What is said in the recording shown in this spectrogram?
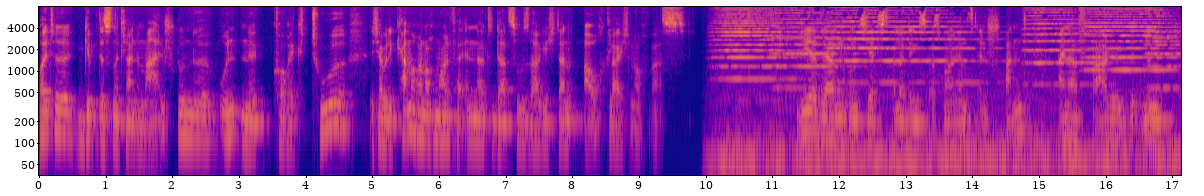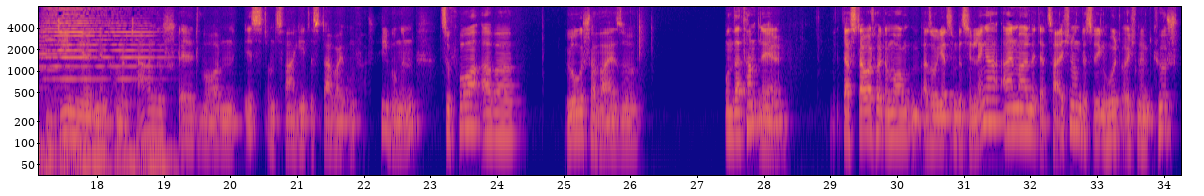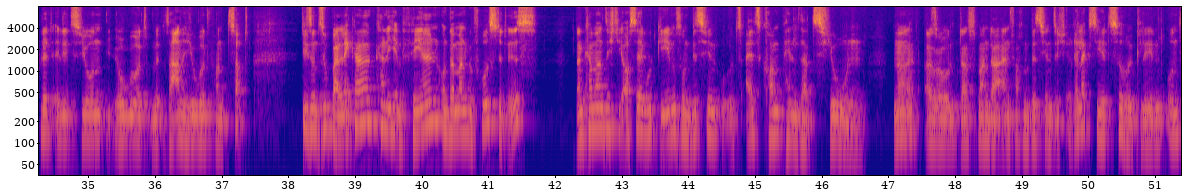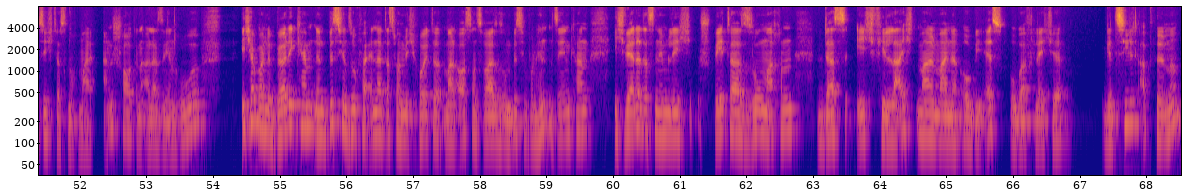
Heute gibt es eine kleine Malstunde und eine Korrektur. Ich habe die Kamera nochmal verändert. Dazu sage ich dann auch gleich noch was. Wir werden uns jetzt allerdings erstmal ganz entspannt einer Frage widmen, die mir in den Kommentaren gestellt worden ist. Und zwar geht es dabei um Verschiebungen. Zuvor aber logischerweise unser Thumbnail. Das dauert heute Morgen, also jetzt ein bisschen länger, einmal mit der Zeichnung. Deswegen holt euch einen Kirschsplit-Edition Joghurt mit Sahne-Joghurt von Zott. Die sind super lecker, kann ich empfehlen. Und wenn man gefrustet ist, dann kann man sich die auch sehr gut geben, so ein bisschen als Kompensation. Ne? Also, dass man da einfach ein bisschen sich relaxiert zurücklehnt und sich das nochmal anschaut in aller Seelenruhe. Ich habe meine Birdie-Cam ein bisschen so verändert, dass man mich heute mal ausnahmsweise so ein bisschen von hinten sehen kann. Ich werde das nämlich später so machen, dass ich vielleicht mal meine OBS-Oberfläche gezielt abfilme,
